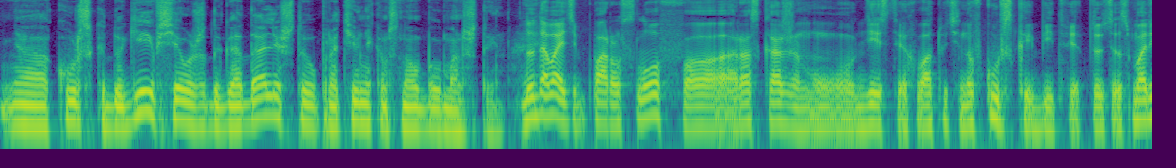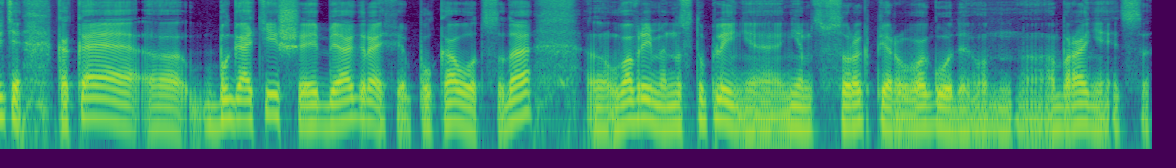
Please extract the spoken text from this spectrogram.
э, Курской дуге, и все уже догадались, что его противником снова был Манштейн. Ну, давайте пару слов э, расскажем о действиях Ватутина в Курской битве. То есть, смотрите, какая э, богатейшая биография полководца, да? Во время наступления немцев 41 года он обороняется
